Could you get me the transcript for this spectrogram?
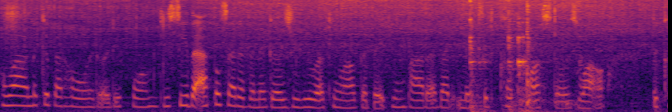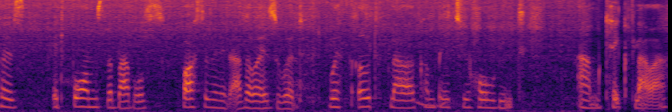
Oh wow, look at that hole it already formed. You see the apple cider vinegar is really working well with the baking powder that makes it cook faster as well because it forms the bubbles faster than it otherwise would with oat flour compared to whole wheat um, cake flour.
